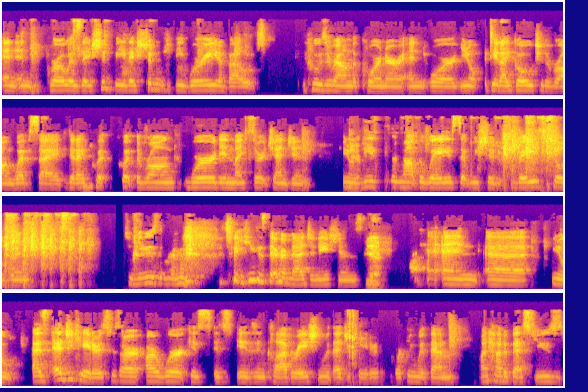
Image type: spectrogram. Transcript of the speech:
and and grow as they should be they shouldn't be worried about who's around the corner and or you know did i go to the wrong website did i mm. put put the wrong word in my search engine you know yeah. these are not the ways that we should raise children to use their to use their imaginations yeah and uh you know as educators because our our work is is is in collaboration with educators working with them on how to best use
